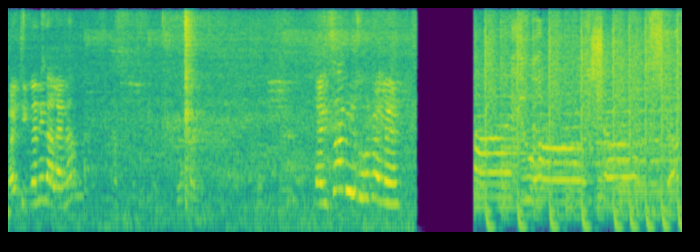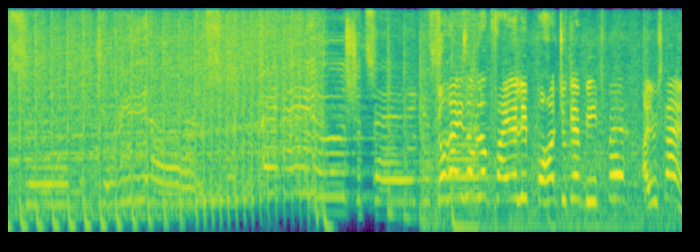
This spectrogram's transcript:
भाई चिकन ही डाला है ना? पैसा भी सुन ले तो गाइस हम लोग फाइनली पहुँच चुके हैं बीच पे। आयुष कहाँ है?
